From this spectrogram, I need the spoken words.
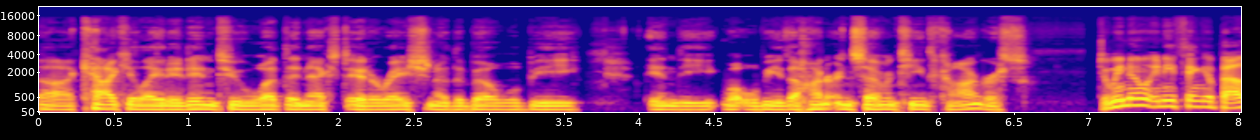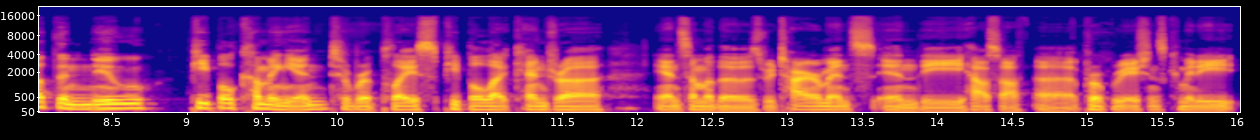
uh, calculated into what the next iteration of the bill will be in the what will be the 117th Congress. Do we know anything about the new people coming in to replace people like Kendra and some of those retirements in the House uh, Appropriations Committee.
